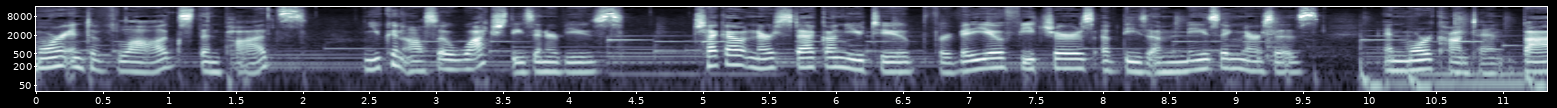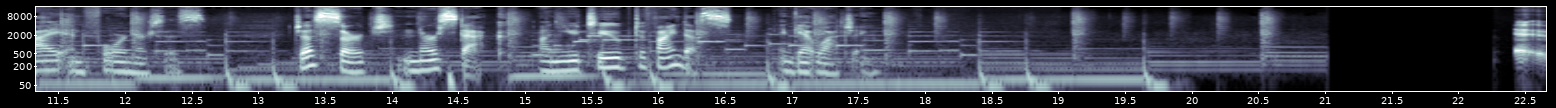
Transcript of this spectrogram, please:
more into vlogs than pods? You can also watch these interviews Check out NurseDeck on YouTube for video features of these amazing nurses and more content by and for nurses. Just search NurseDeck on YouTube to find us and get watching. Eh,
